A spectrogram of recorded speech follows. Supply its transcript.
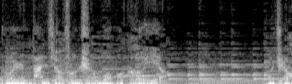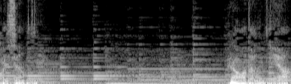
多人谈笑风生，我不可以啊。我只会想你，让我等你啊。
